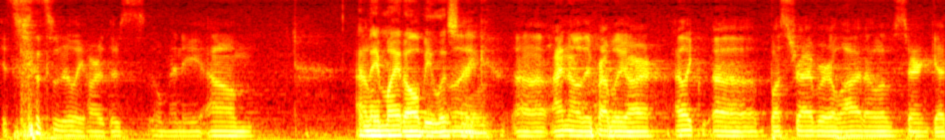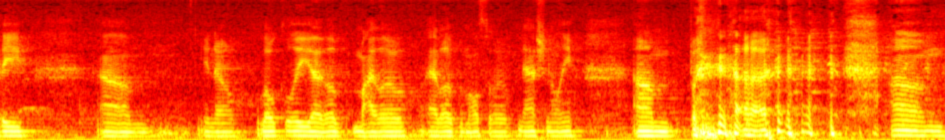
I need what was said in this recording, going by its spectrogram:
it's it's really hard. There's so many. Um, I And they like- might all be listening. like, uh, I know they probably are. I like uh, Busdriver a lot. I love Serengeti. Um, you know, locally, I love Milo. I love them also nationally. Um, but uh, um,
